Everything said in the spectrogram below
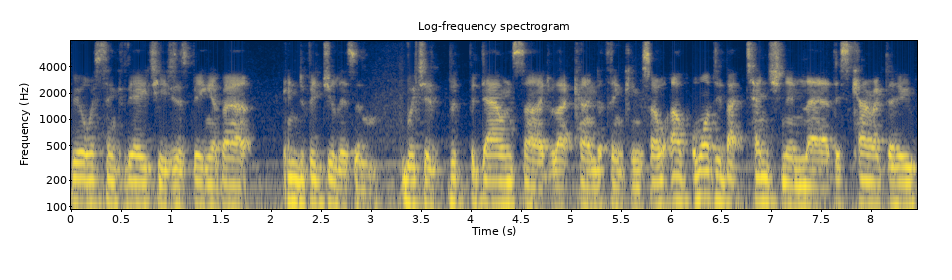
we always think of the 80s as being about individualism, which is the, the, downside of that kind of thinking. So I wanted that tension in there. This character who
